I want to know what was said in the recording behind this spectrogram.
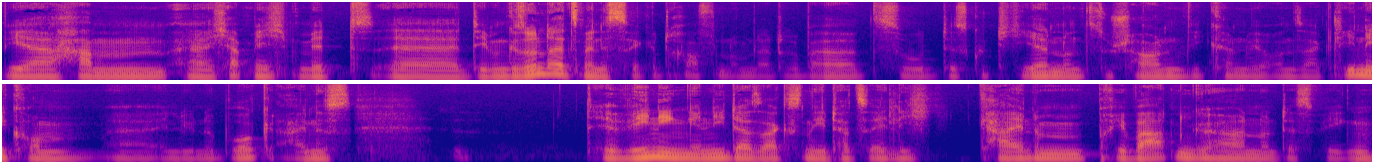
wir haben, äh, ich habe mich mit äh, dem Gesundheitsminister getroffen, um darüber zu diskutieren und zu schauen, wie können wir unser Klinikum äh, in Lüneburg, eines der wenigen in Niedersachsen, die tatsächlich keinem Privaten gehören und deswegen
